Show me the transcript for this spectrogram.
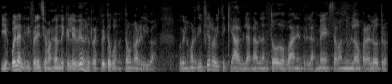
Y después la diferencia más grande que le veo es el respeto cuando está uno arriba. Porque los Martín Fierro, viste que hablan, hablan todos, van entre las mesas, van de un lado para el otro.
